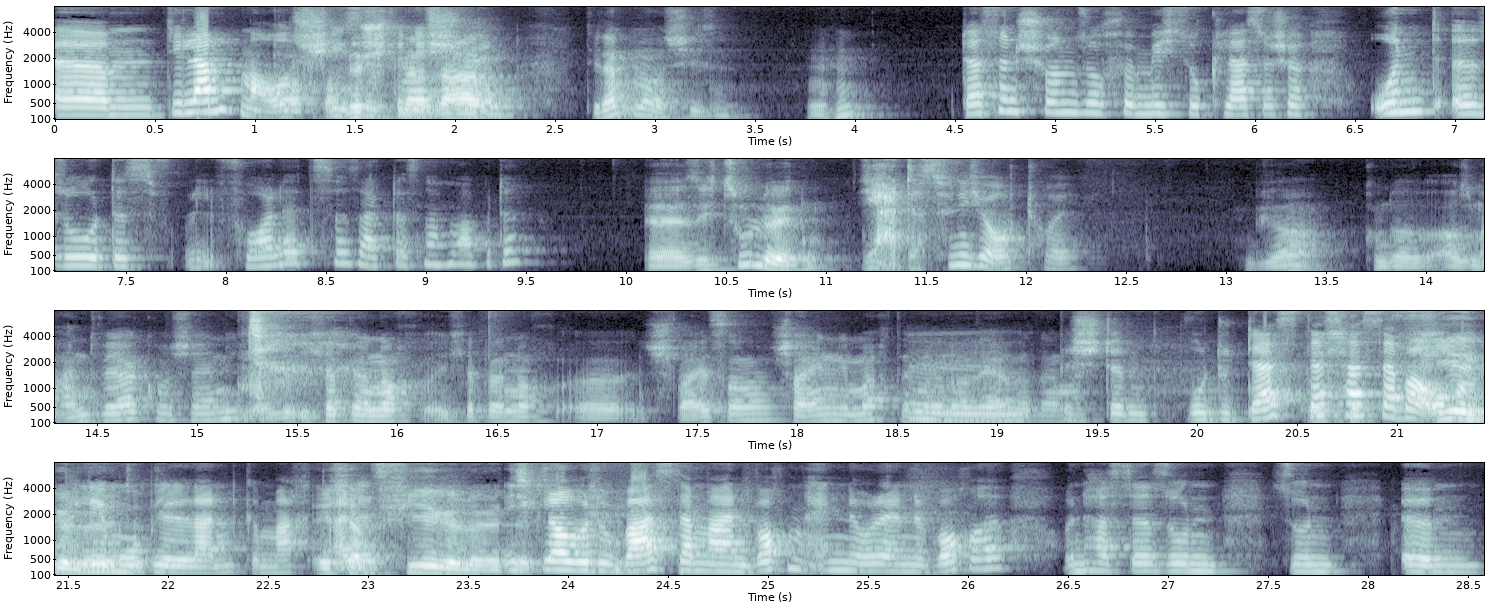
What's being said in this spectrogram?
Ähm, die Lampen ausschießen finde ich schön. sagen. Die Lampen ausschießen. Das sind schon so für mich so klassische. Und äh, so das vorletzte, sag das nochmal bitte. Äh, sich zulöten. Ja, das finde ich auch toll. Ja, kommt aus dem Handwerk wahrscheinlich. Also ich habe ja noch, ich habe ja noch äh, einen Schweißerschein gemacht in meiner Lehre damals. Bestimmt. Wo du das, das Ich hast du aber auch im. Playmobil-Land gemacht. Ich habe viel gelötet. Ich glaube, du warst da mal ein Wochenende oder eine Woche und hast da so ein, so ein ähm,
